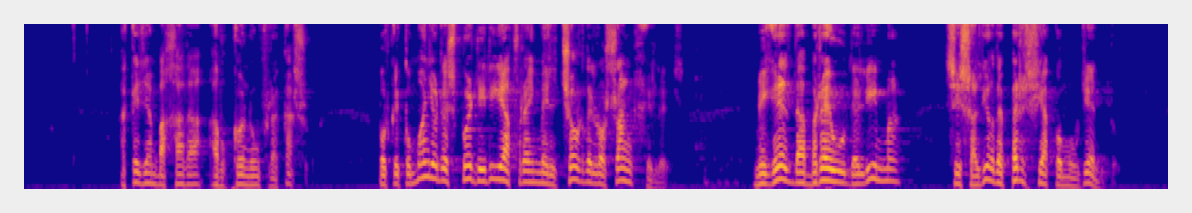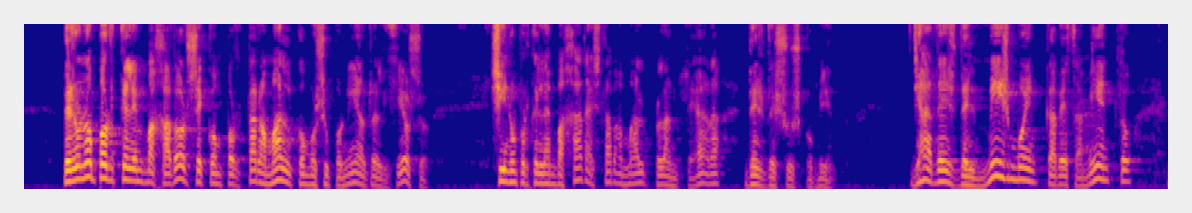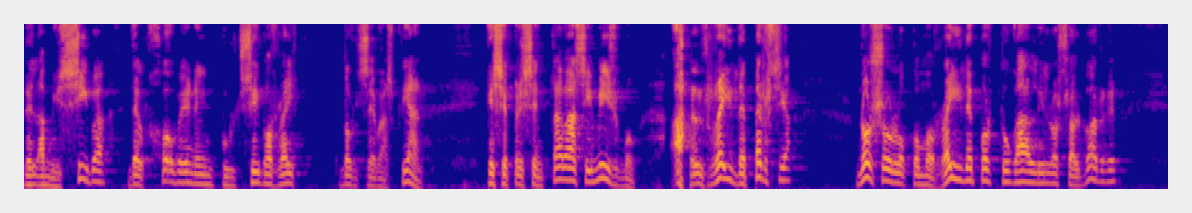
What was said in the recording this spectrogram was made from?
Aquella embajada abocó en un fracaso porque como años después diría Fray Melchor de los Ángeles, Miguel de de Lima se salió de Persia como huyendo, pero no porque el embajador se comportara mal como suponía el religioso, sino porque la embajada estaba mal planteada desde sus comienzos, ya desde el mismo encabezamiento de la misiva del joven e impulsivo rey don Sebastián, que se presentaba a sí mismo al rey de Persia, no sólo como rey de Portugal y los albergues,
